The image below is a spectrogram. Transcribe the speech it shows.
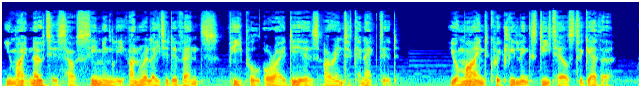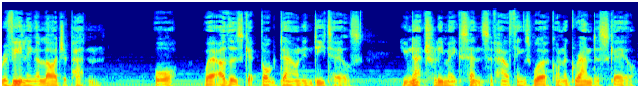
You might notice how seemingly unrelated events, people, or ideas are interconnected. Your mind quickly links details together, revealing a larger pattern. Or, where others get bogged down in details, you naturally make sense of how things work on a grander scale.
